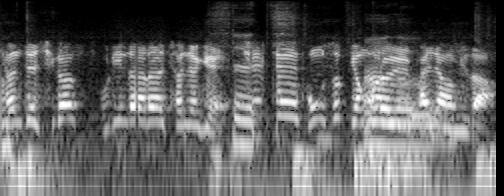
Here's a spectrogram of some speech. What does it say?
현재 시각 우리나라 전역에 셋. 실제 공습 경보를. 발령합니다.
